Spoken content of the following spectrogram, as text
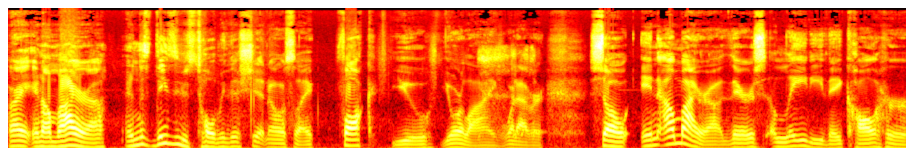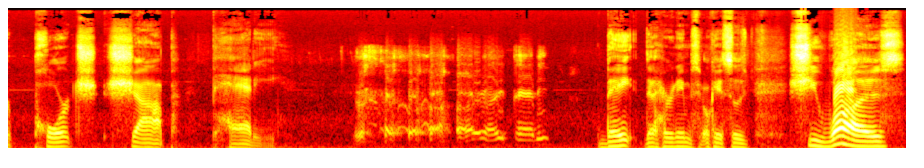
right in Elmira, and this these dudes told me this shit, and I was like, "Fuck you, you're lying, whatever." so in Elmira, there's a lady they call her porch shop Patty. All right, Patty. They that her name's okay. So she was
